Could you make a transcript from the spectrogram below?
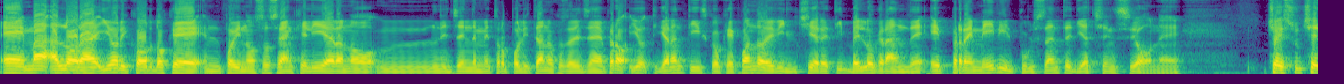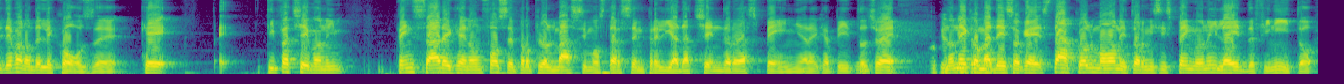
Eh, ma allora io ricordo che mh, poi non so se anche lì erano mh, leggende metropolitane o cose del genere, però io ti garantisco che quando avevi il CRT bello grande e premevi il pulsante di accensione, cioè succedevano delle cose che eh, ti facevano in- pensare che non fosse proprio il massimo star sempre lì ad accendere e a spegnere, capito? Cioè Ho non è capito, come adesso che stacco il monitor, mi si spengono i LED, finito.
